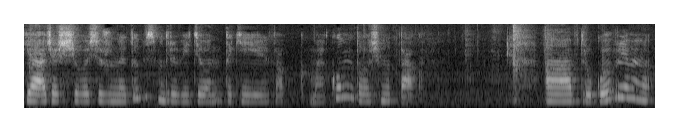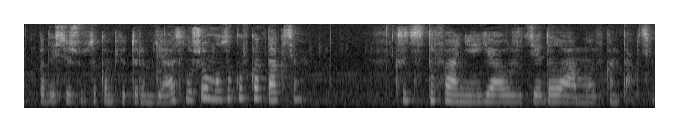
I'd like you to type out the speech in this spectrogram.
Я чаще всего сижу на ютубе, смотрю видео, такие как «Моя комната», в общем, вот так. А в другое время, когда сижу за компьютером, я слушаю музыку ВКонтакте. Кстати, Стефания, я уже тебе дала мой ВКонтакте.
